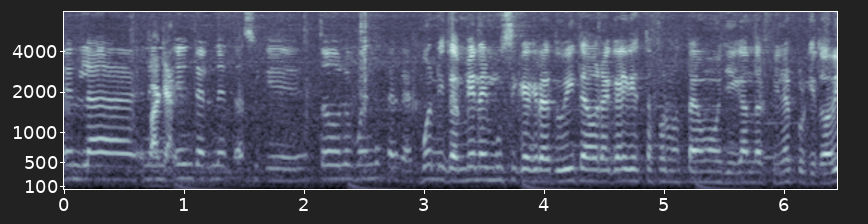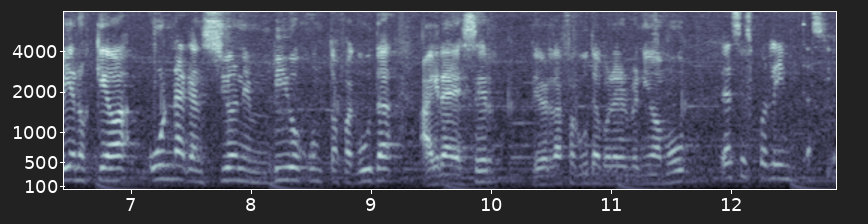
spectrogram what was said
en, la, en, internet, así que todos lo pueden descargar. Bueno, y también hay música gratuita ahora acá y de esta forma estamos llegando al final porque todavía nos queda una canción en vivo junto a Facuta. Agradecer de verdad Facuta por haber venido a Move. Gracias por la invitación.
